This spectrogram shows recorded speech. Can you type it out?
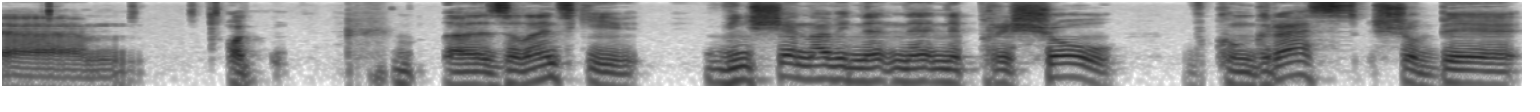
Е, от, Зеленський він ще навіть не, не, не прийшов в Конгрес, щоб е,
